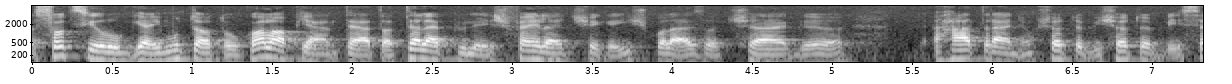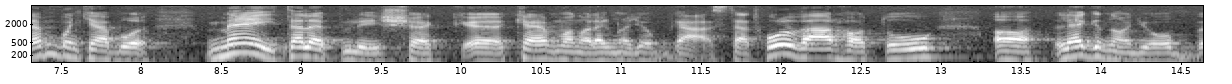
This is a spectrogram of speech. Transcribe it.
szociológiai mutatók alapján, tehát a település fejlettsége, iskolázottság, hátrányok, stb. stb. szempontjából, mely településeken van a legnagyobb gáz? Tehát hol várható a legnagyobb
